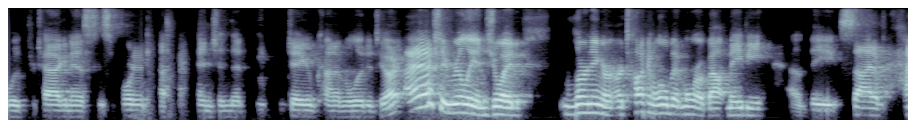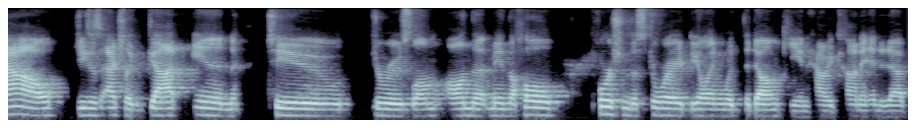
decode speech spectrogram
with protagonists and supporting attention that Jacob kind of alluded to. I, I actually really enjoyed learning or, or, talking a little bit more about maybe uh, the side of how Jesus actually got in to Jerusalem on the, I mean, the whole portion of the story dealing with the donkey and how he kind of ended up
